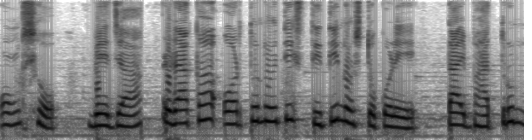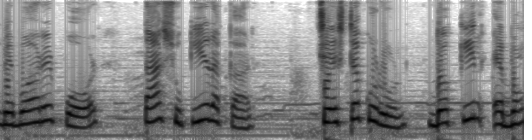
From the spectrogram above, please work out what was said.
অংশ বেজা রাখা অর্থনৈতিক স্থিতি নষ্ট করে। তাই বাথরুম ব্যবহারের পর তা শুকিয়ে রাখার চেষ্টা করুন। দক্ষিণ এবং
